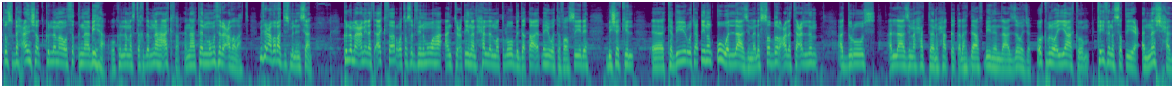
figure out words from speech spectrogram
تصبح أنشط كلما وثقنا بها وكلما استخدمناها أكثر أنها تنمو مثل العضلات. مثل عضلات جسم الإنسان. كلما عملت أكثر وتصل في نموها أن تعطينا الحل المطلوب بدقائقه وتفاصيله بشكل آه، كبير وتعطينا القوة اللازمة للصبر على تعلم الدروس اللازمة حتى نحقق الأهداف بإذن الله عز وجل. أكمل وإياكم. كيف نستطيع أن نشحذ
